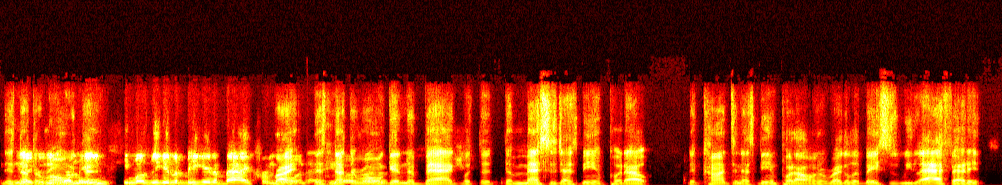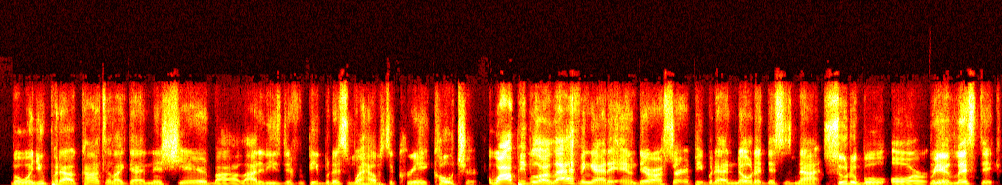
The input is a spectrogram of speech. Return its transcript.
There's yeah, nothing he, wrong I with mean, that. He must be getting a, he getting a bag from right. doing that. There's nothing wrong with getting a bag, but the the message that's being put out, the content that's being put out on a regular basis, we laugh at it. But when you put out content like that and it's shared by a lot of these different people, this is what helps to create culture. While people are laughing at it, and there are certain people that know that this is not suitable or realistic,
